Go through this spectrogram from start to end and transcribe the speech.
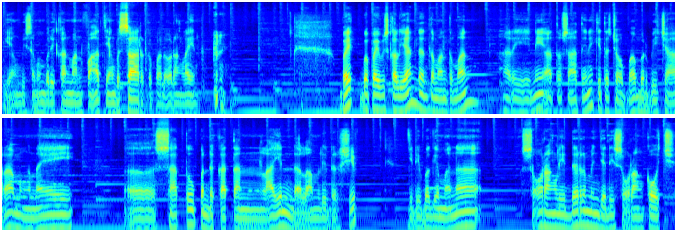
yang bisa memberikan manfaat yang besar kepada orang lain. Baik, Bapak Ibu sekalian dan teman-teman, hari ini atau saat ini kita coba berbicara mengenai uh, satu pendekatan lain dalam leadership. Jadi bagaimana seorang leader menjadi seorang coach.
